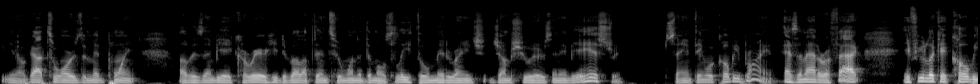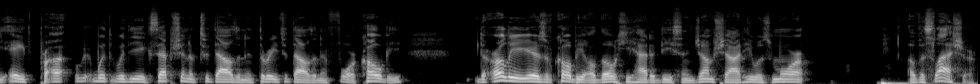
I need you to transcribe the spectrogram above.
you know got towards the midpoint of his NBA career, he developed into one of the most lethal mid-range jump shooters in NBA history. Same thing with Kobe Bryant. As a matter of fact, if you look at Kobe 8, uh, with, with the exception of 2003, 2004, Kobe, the earlier years of Kobe, although he had a decent jump shot, he was more of a slasher.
